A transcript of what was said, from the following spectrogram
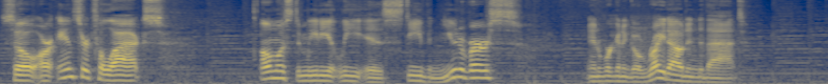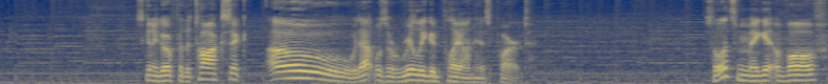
So our answer to Lax almost immediately is Steven Universe, and we're to go right out into that. He's to go for the Toxic. Oh, that was a really good play on his part. So let's Mega Evolve.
